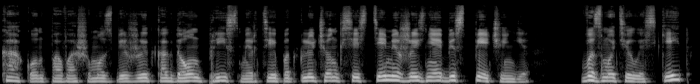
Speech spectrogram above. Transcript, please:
«Как он, по-вашему, сбежит, когда он при смерти и подключен к системе жизнеобеспечения?» — возмутилась Кейт,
